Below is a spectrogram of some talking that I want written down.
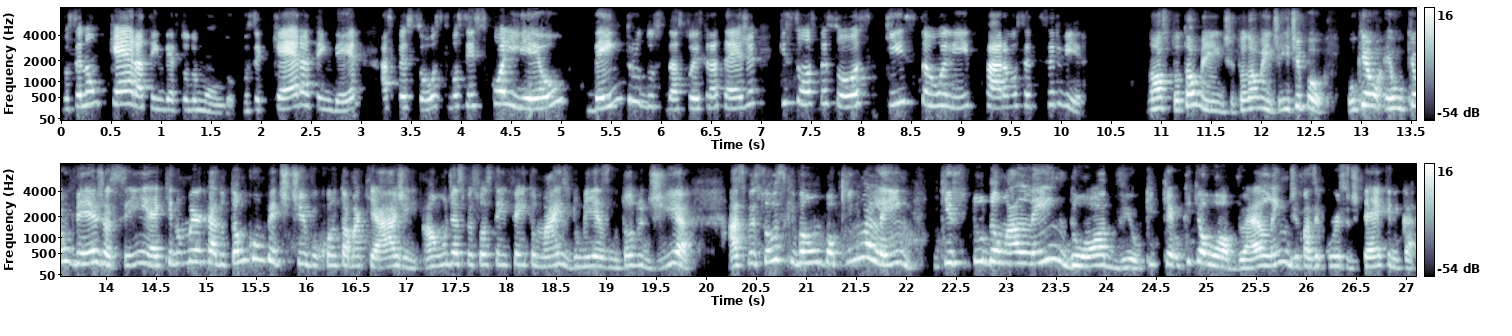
você não quer atender todo mundo, você quer atender as pessoas que você escolheu dentro do, da sua estratégia, que são as pessoas que estão ali para você servir. Nossa, totalmente, totalmente. E, tipo, o que eu, eu, o que eu vejo, assim, é que num mercado tão competitivo quanto a maquiagem, onde as pessoas têm feito mais do mesmo todo dia, as pessoas que vão um pouquinho além, que estudam além do óbvio, o que, que, o que, que é o óbvio? É além de fazer curso de técnica,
